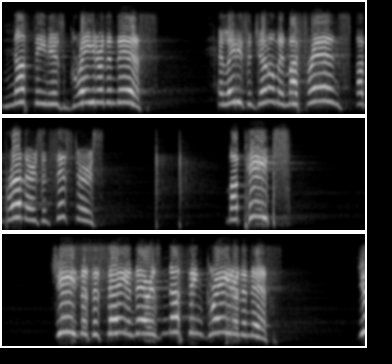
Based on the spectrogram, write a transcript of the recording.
Nothing is greater than this. And, ladies and gentlemen, my friends, my brothers and sisters, my peeps, Jesus is saying there is nothing greater than this. You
